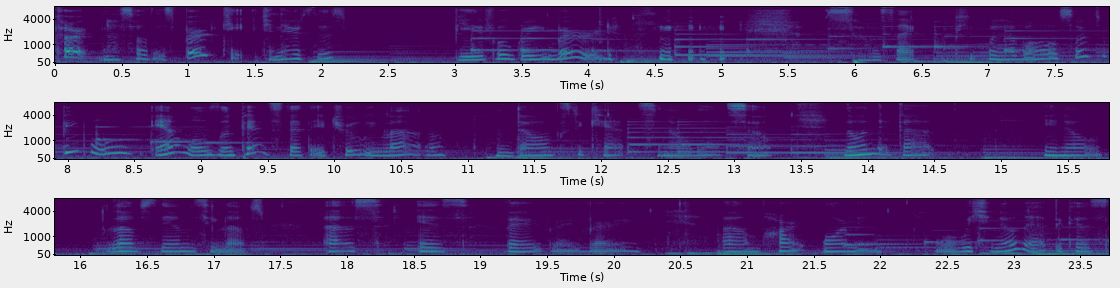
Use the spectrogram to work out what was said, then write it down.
cart and I saw this bird cage and there's this beautiful green bird. so it's like people have all sorts of people, animals, and pets that they truly love, from dogs to cats and all that. So knowing that God, you know, loves them as He loves us is very, very, very um, heartwarming. Well, we should know that because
